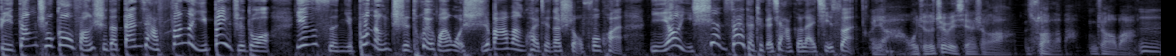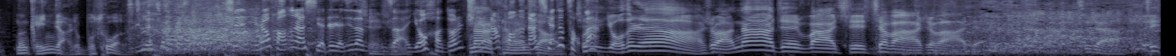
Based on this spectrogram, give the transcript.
比当初购房时的单价翻了一倍之多。因此，你不能只退还我十八万块钱的首付款，你要以现在的这个价格来计算。哎呀，我觉得这位先生啊，算了吧，你知道吧？嗯，能给你点就不错了。是，你说房子上写着人家的名字，有很多人直接拿房子拿钱就走了。有的人啊，是吧？那这吧，这这吧，是吧？这。是不是？这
